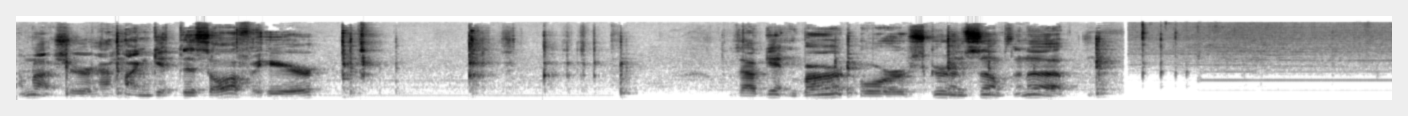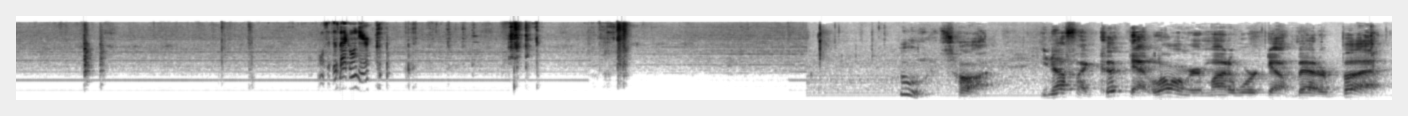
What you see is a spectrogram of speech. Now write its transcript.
I'm not sure how I can get this off of here without getting burnt or screwing something up. Ooh, it's hot. You know, if I cooked that longer, it might have worked out better. But,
